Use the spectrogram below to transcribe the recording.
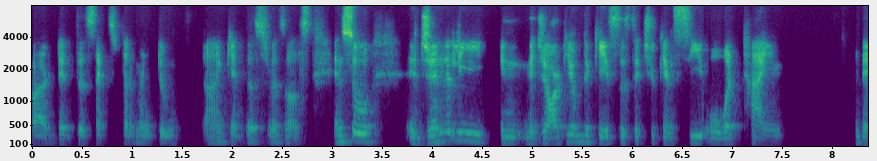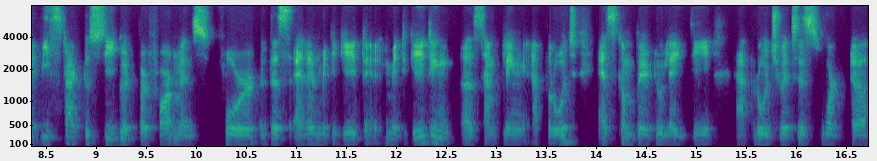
uh, did this experiment to uh, get those results. And so uh, generally in majority of the cases that you can see over time, that we start to see good performance for this error mitigate, mitigating uh, sampling approach as compared to like the approach which is what uh,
